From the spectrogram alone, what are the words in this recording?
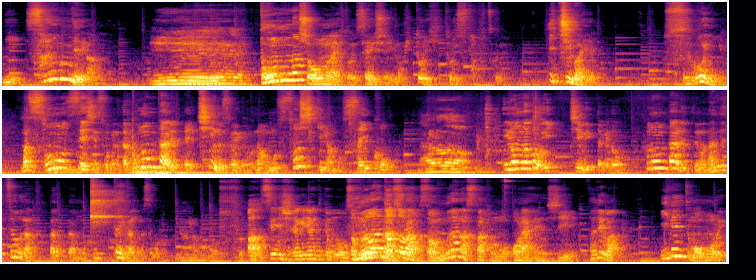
にサインデーがあるの。ええどんなしょうもない人に選手にも一人一人スタッフ作る1枚よすごいんよまずその精神すごくない。だからフロンターレってチームすごいけどなもう組織がもう最高。なるほど。いろんなとこチーム行ったけどフロンターレっていうのはなんで強くなったってもう一体感がすごい。なるほあ選手だけじゃなくてもそう無駄なスタッフそう無駄なスタッフもおらへんし例えばイベントもおもろいよ。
